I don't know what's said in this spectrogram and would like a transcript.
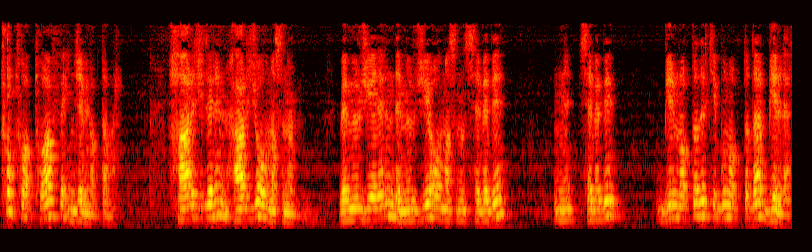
Çok tuha- tuhaf ve ince bir nokta var. Haricilerin harici olmasının ve mürciyelerin de mürciye olmasının sebebi sebebi bir noktadır ki bu noktada birler.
